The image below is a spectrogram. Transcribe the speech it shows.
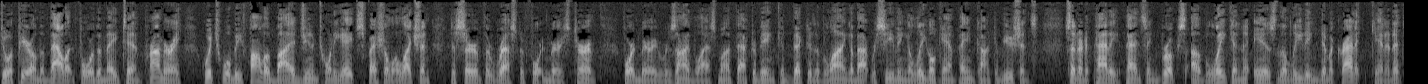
to appear on the ballot for the May 10 primary, which will be followed by a June 28 special election to serve the rest of Fortenberry's term. Fortenberry resigned last month after being convicted of lying about receiving illegal campaign contributions. Senator Patty Pansing Brooks of Lincoln is the leading Democratic candidate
